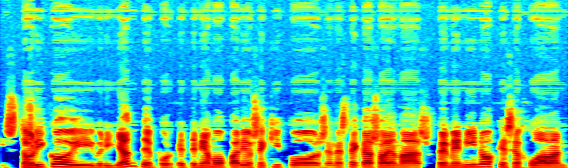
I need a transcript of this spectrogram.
histórico y brillante, porque teníamos varios equipos, en este caso además femeninos, que se jugaban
